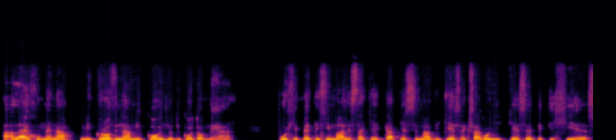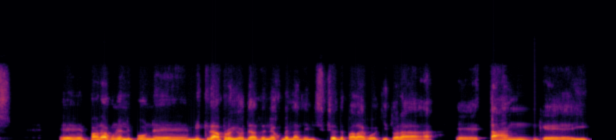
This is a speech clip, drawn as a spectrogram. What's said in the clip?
Αλλά έχουμε ένα μικρό δυναμικό ιδιωτικό τομέα που έχει πετύχει μάλιστα και κάποιες σημαντικές εξαγωγικές επιτυχίες ε, παράγουν λοιπόν ε, μικρά προϊόντα. Δεν έχουμε δηλαδή εμείς, ξέρετε, παραγωγή τώρα ε, τάγκ ε, ή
